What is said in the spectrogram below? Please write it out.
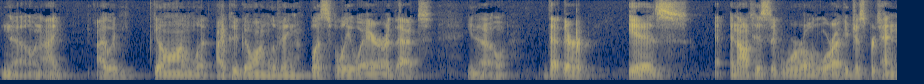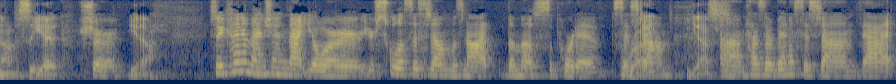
known. I I would go on. Li- I could go on living blissfully aware that, you know, that there is an autistic world, or I could just pretend not to see it. Sure. Yeah. So you kind of mentioned that your your school system was not the most supportive system. Right. Yes. Um, has there been a system that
